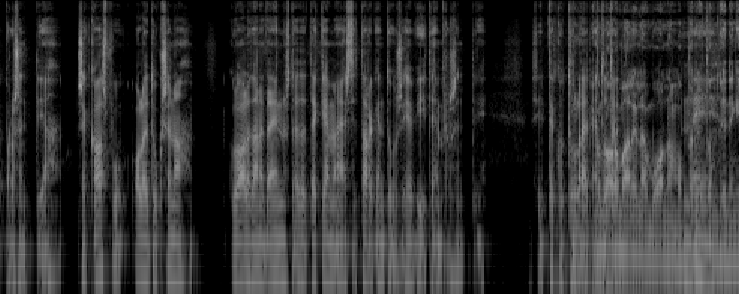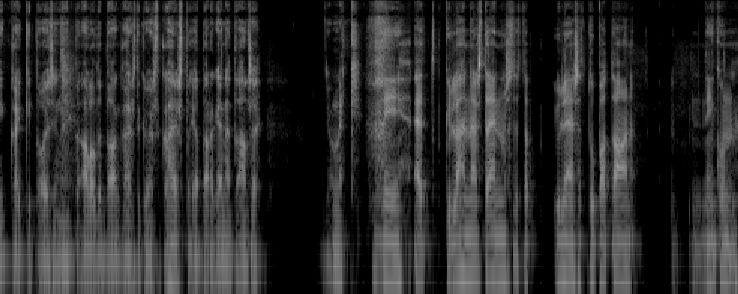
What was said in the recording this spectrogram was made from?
10-15 prosenttia se kasvu oletuksena, kun aletaan näitä ennusteita tekemään ja sitten tarkentuu siihen 5 prosenttiin. Sitten kun tulee... Niin tota, normaalina vuonna, mutta niin. nyt on tietenkin kaikki toisin. Että aloitetaan 22 ja tarkennetaan se jonnekin. Niin, että kyllähän näistä ennusteista yleensä tupataan niin kuin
